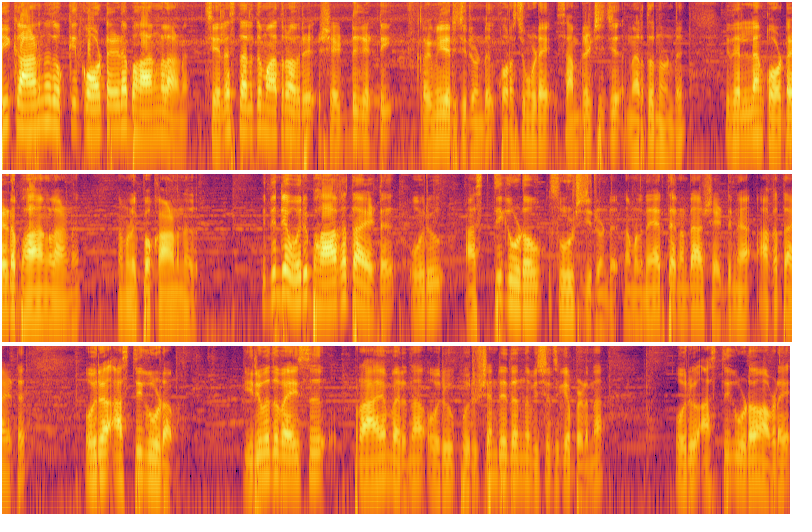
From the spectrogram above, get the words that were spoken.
ഈ കാണുന്നതൊക്കെ കോട്ടയുടെ ഭാഗങ്ങളാണ്. ചില സ്ഥലത്ത് മാത്രം അവർ ഷെഡ് കെട്ടി ക്രമീകരിച്ചിട്ടുണ്ട്. കുറച്ചും കൂടെ സംരക്ഷിച്ച് നിർത്തുന്നുണ്ട്. ഇതെല്ലാം കോട്ടയുടെ ഭാഗങ്ങളാണ് നമ്മളിപ്പോൾ കാണുന്നത്. ഇതിന്റെ ഒരു ഭാഗത്തായിട്ട് ഒരു അസ്ഥികൂടവും സൂക്ഷിച്ചിട്ടുണ്ട്. നമ്മൾ നേരത്തെ കണ്ട ആ ഷെഡിന് അകത്തായിട്ട് ഒരു അസ്ഥികൂടം. ഇരുപത് വയസ്സ് പ്രായം വരുന്ന ഒരു പുരുഷന്റേതെന്ന് വിശ്വസിക്കപ്പെടുന്ന ഒരു അസ്ഥികൂടം അവിടെ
